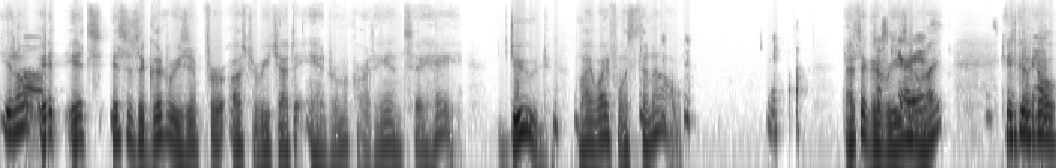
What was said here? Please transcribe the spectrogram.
You know, um, it, it's this is a good reason for us to reach out to Andrew McCarthy and say, "Hey, dude, my wife wants to know." yeah, That's a good just reason, curious. right? He's going to go,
